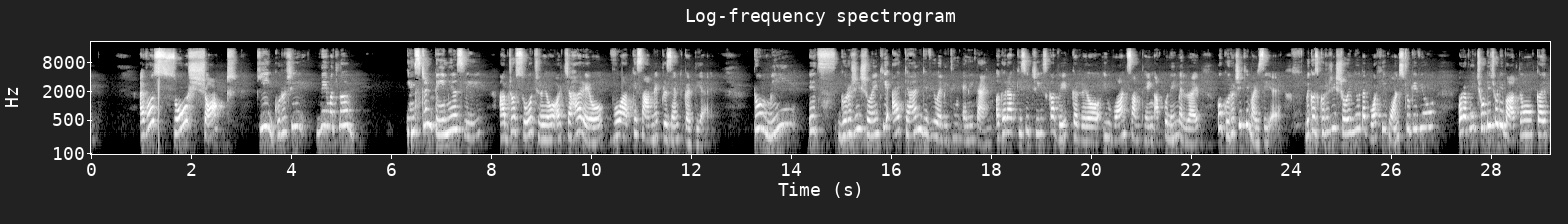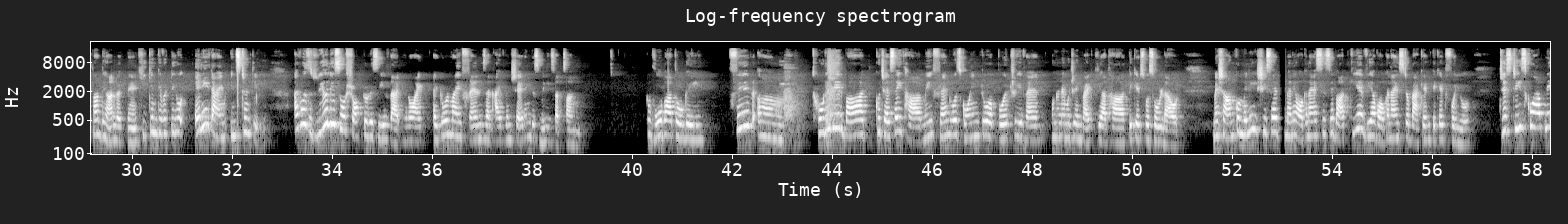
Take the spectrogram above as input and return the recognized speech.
I was so shocked कि गुरुजी ने मतलब instantaneously आप जो सोच रहे हो और चाह रहे हो, वो आपके सामने प्रेजेंट कर दिया है। To me it's Guru ji showing कि I can give you anything any time अगर आप किसी चीज़ का वेट कर रहे हो यू वॉन्ट समथिंग आपको नहीं मिल रहा है वो गुरु जी की मर्ज़ी है। Because Guru ji showing you that what he wants to give you और अपनी छोटी छोटी बातों का इतना ध्यान रखते हैं। He can give it to you any time instantly I was really so shocked to receive that. You know, I, I told my friends and I've been sharing this mini satsang. तो वो बात हो गई। फिर um, थोड़ी देर बाद कुछ ऐसा ही था। मेरी friend was going to a poetry event उन्होंने मुझे इनवाइट किया था। टिकट्स वो सोल्ड आउट मैं शाम को मिली शी सेड मैंने ऑर्गेनाइजर से बात की है we have organise a back end ticket for you जिस चीज़ को आपने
